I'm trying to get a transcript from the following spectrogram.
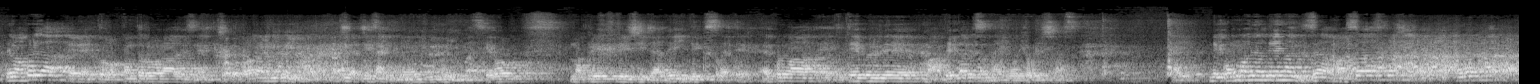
で、まあ、これが、えーと、コントローラーですね。ちょっと分かりにくい。字が小さいんで見えにくいんですけど、まあ、プレイプレイシージャーでインデックスをやってこれは、えーと、テーブルで、まあ、データベースの内容を表示します。はい、で今後の予定なんですが、まあ、スタースプロシージャーこれを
